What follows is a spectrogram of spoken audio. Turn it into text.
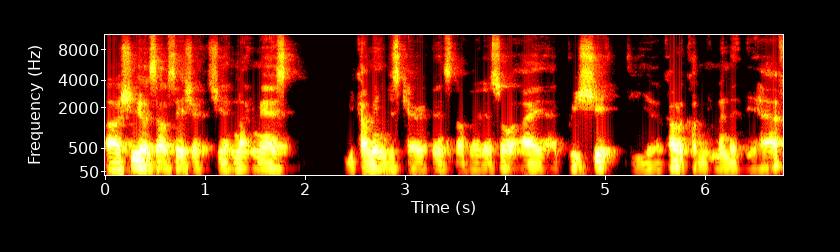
Uh, she herself said she had, she had, nightmares becoming this character and stuff like that. So I appreciate the uh, kind of commitment that they have.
